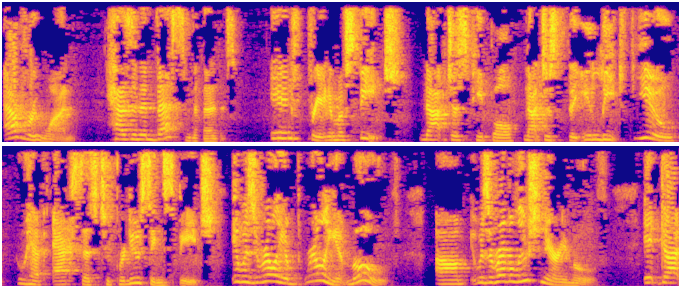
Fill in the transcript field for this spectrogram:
everyone has an investment in freedom of speech, not just people, not just the elite few who have access to producing speech. It was really a brilliant move. Um, it was a revolutionary move. It got,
